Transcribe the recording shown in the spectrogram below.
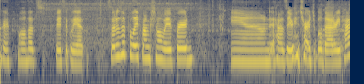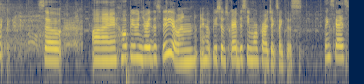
Okay, well that's basically it. So it is a fully functional Wavebird, and it has a rechargeable battery pack. So I hope you enjoyed this video, and I hope you subscribe to see more projects like this. Thanks guys!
